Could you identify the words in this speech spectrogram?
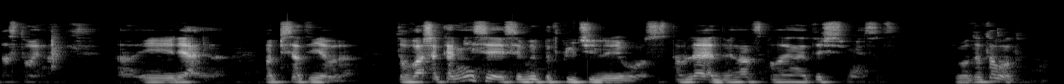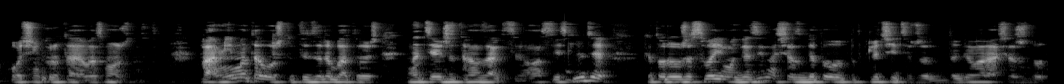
достойно э, и реально, по 50 евро, то ваша комиссия, если вы подключили его, составляет 12,5 тысяч в месяц. И вот это вот очень крутая возможность. Помимо того, что ты зарабатываешь на тех же транзакциях. У нас есть люди, которые уже свои магазины сейчас готовы подключить, уже договора сейчас ждут.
